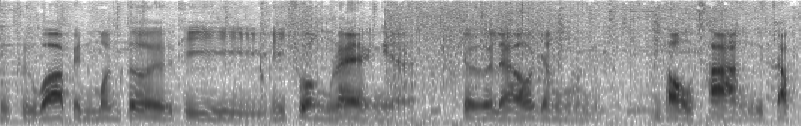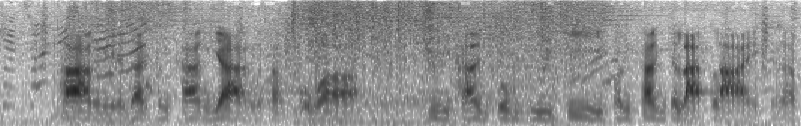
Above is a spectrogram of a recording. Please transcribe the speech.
ยังถือว่าเป็นมอนเตอร์ที่ในช่วงแรกเนี่ยเจอแล้วยังเดาทางหรือจับทางเนี่ยได้ค่อนข้างยากนะครับ เพราะว่ามีการโจมตีที่ค่อนข้างจะหลากหลายนะครับ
